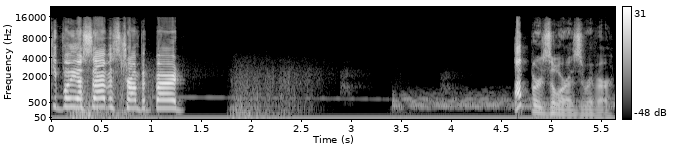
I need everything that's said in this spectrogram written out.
Thank you for your service, Trumpet Bird. Upper Zora's River.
